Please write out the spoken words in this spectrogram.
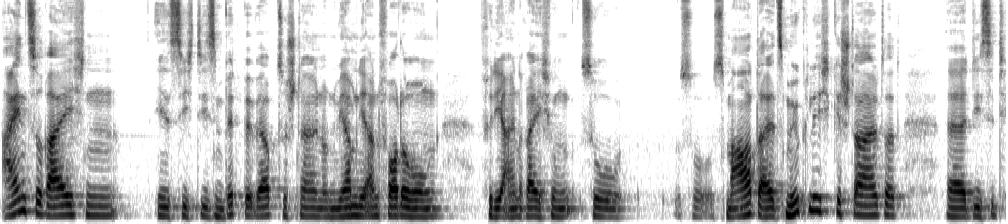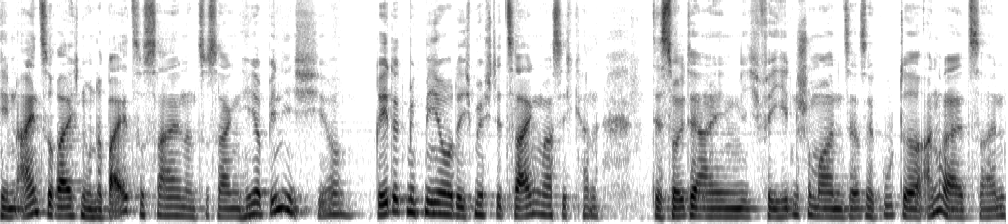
einzureichen, sich diesem Wettbewerb zu stellen. Und wir haben die Anforderungen für die Einreichung so so smart als möglich gestaltet, äh, diese Themen einzureichen und dabei zu sein und zu sagen, hier bin ich, hier redet mit mir oder ich möchte zeigen, was ich kann. Das sollte eigentlich für jeden schon mal ein sehr, sehr guter Anreiz sein,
